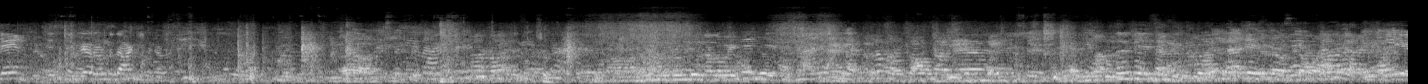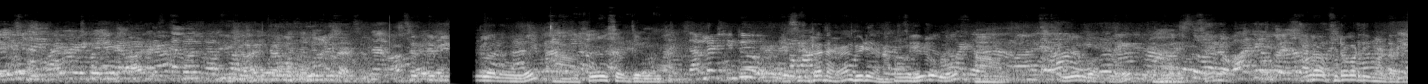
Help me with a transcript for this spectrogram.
చేయండి రెండు దాట్లు ఈ కార్యక్రమం పూర్తి కాన్సెప్ట్ లోనే ఉంది. ఫోన్ సెట్ చేయమంటే. వీడియోనా ఏం కొట్టలేదు ఫోటో కూడా తీయమంటారు.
